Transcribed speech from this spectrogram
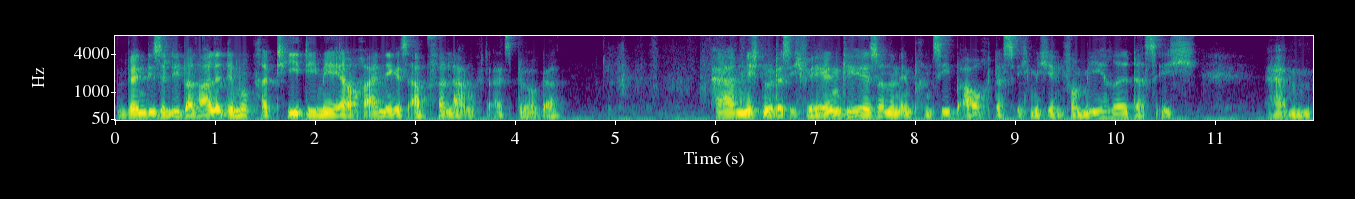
wenn diese liberale Demokratie, die mir ja auch einiges abverlangt als Bürger, äh, nicht nur, dass ich wählen gehe, sondern im Prinzip auch, dass ich mich informiere, dass ich, ähm,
